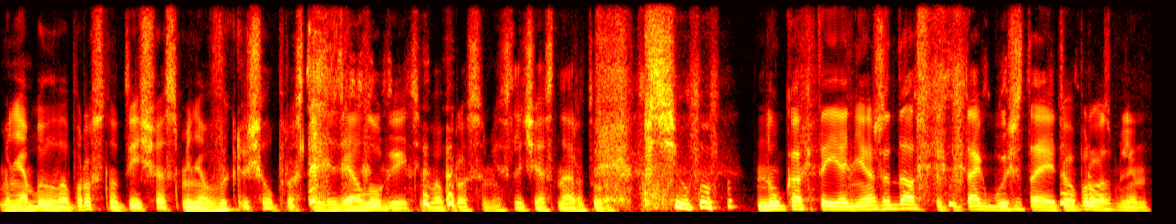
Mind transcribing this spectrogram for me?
У меня был вопрос, но ты сейчас меня выключил просто из диалога этим вопросом, если честно, Артур. Почему? Ну, как-то я не ожидал, что ты так будешь ставить вопрос, блин.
